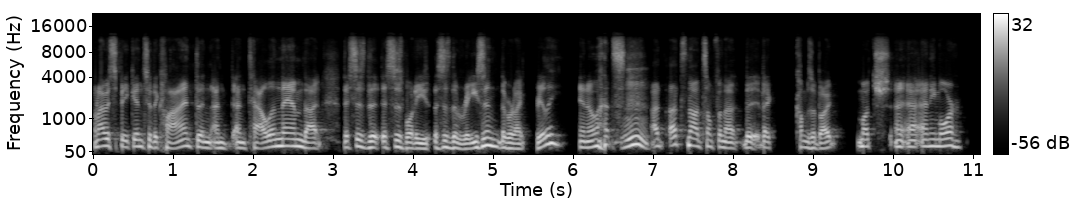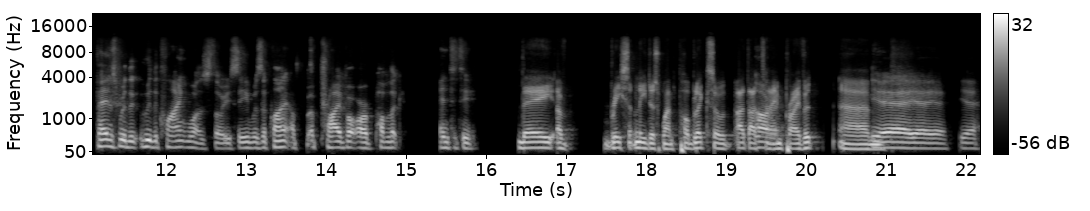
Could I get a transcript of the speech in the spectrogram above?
when I was speaking to the client and, and, and telling them that this is the this is what he this is the reason, they were like, Really? You know, that's mm. that, that's not something that, that, that comes about much uh, anymore depends where the who the client was, though. You see, was the client a, a private or public entity? They have recently just went public, so at that time, right. private. Um, yeah, yeah, yeah, yeah.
